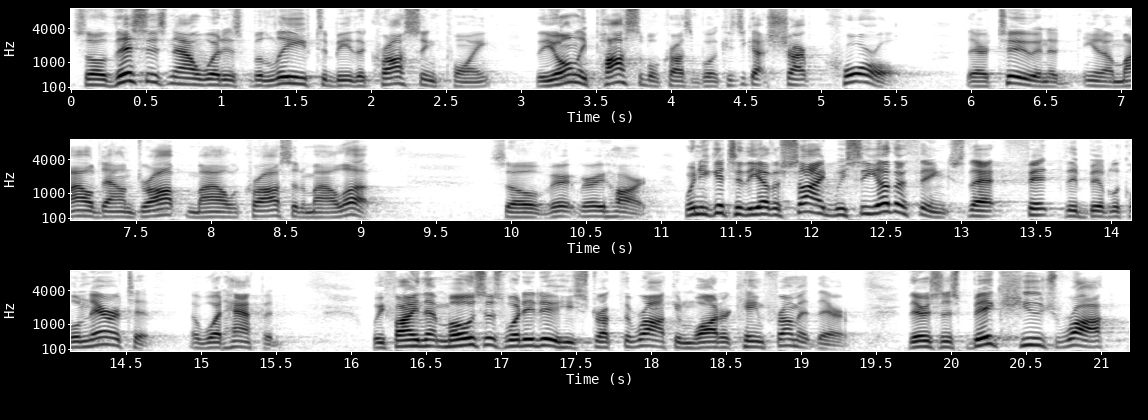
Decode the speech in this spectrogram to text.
So this is now what is believed to be the crossing point, the only possible crossing point, because you got sharp coral there too, and a you know mile down drop, mile across, and a mile up. So very very hard. When you get to the other side, we see other things that fit the biblical narrative of what happened. We find that Moses, what did he do? He struck the rock and water came from it there. There's this big, huge rock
